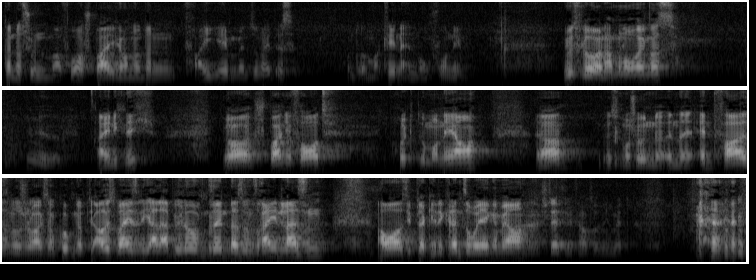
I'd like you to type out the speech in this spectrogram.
Kann das schon mal vorher speichern und dann freigeben, wenn es soweit ist. Und dann mal kleine Änderungen vornehmen. Gut, Florian, haben wir noch irgendwas? Nö. Eigentlich nicht. Ja, Spanienfahrt rückt immer näher. Ja, müssen wir schon in der Endphase, müssen wir schon langsam gucken, ob die Ausweise nicht alle abgelaufen sind, dass sie uns reinlassen. Aber es gibt ja keine Grenzübergänge mehr. Äh, Steffi fährt doch nicht mit.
